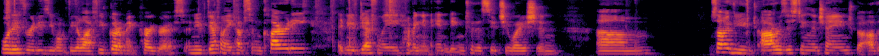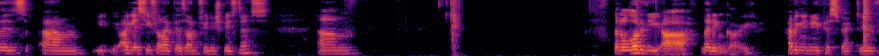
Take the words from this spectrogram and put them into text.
whatever it is you want for your life. You've got to make progress and you've definitely had some clarity and you're definitely having an ending to the situation. Um, some of you are resisting the change, but others, um, you, I guess you feel like there's unfinished business. Um, but a lot of you are letting go, having a new perspective,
